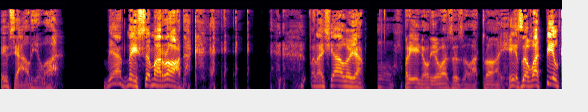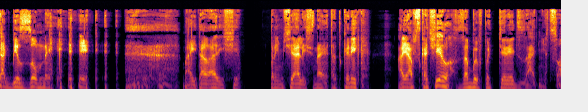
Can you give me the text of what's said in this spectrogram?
и взял его. Бедный самородок! Поначалу я принял его за золотой и завопил, как безумный. Мои товарищи примчались на этот крик, а я вскочил, забыв подтереть задницу,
